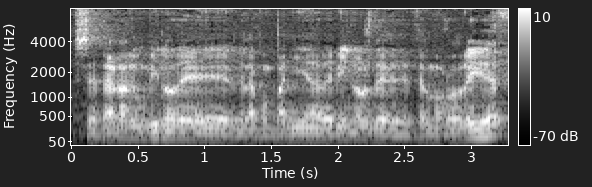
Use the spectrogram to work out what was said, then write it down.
Se trata de un vino de, de la compañía de vinos de Telmo Rodríguez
